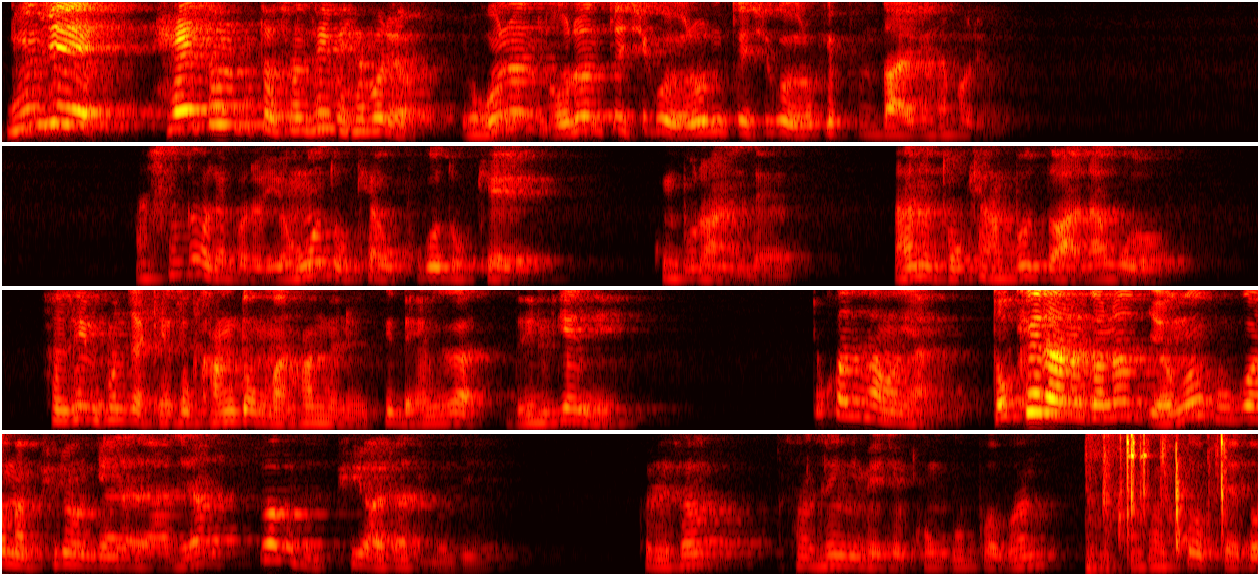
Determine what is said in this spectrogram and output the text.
문제 해설부터 선생님이 해버려 요거는 이런 뜻이고 이런 뜻이고 이렇게 푼다 이렇게 해버려 아, 생각을 해버려 영어 독해하고 국어 독해 공부를 하는데 나는 독해 한 번도 안 하고 선생님 혼자 계속 강독만 하면은 그게 내가 늘겠니? 똑같은 상황이야 독해라는 거는 영어, 국어에만 필요한 게 아니라 수학에도 필요하다는 거지. 그래서 선생님의 이제 공부법은 항상 수업 때도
